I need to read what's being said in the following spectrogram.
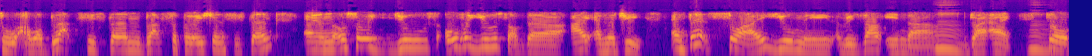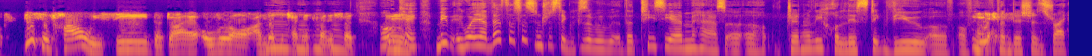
to our blood system, blood circulation system, and also use overuse of the eye energy. and that's why you may result in uh, dry eye. Mm. So this is how we see the dry eye overall under the mm, Chinese medicine. Okay, maybe well, yeah, that's, that's interesting because the TCM has a, a generally holistic view of, of health Yes. conditions, right?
